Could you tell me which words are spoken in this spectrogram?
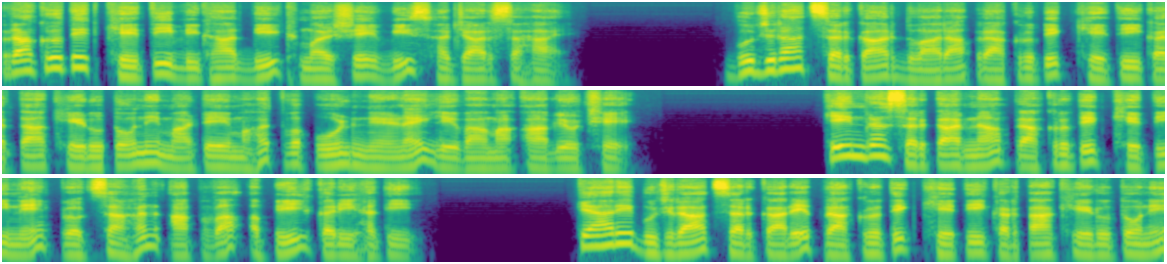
પ્રાકૃતિક ખેતી વીઘા દીઠ મળશે વીસ હજાર સહાય. ગુજરાત સરકાર દ્વારા પ્રાકૃતિક ખેતી કરતા ખેડૂતોને માટે મહત્વપૂર્ણ નિર્ણય લેવામાં આવ્યો છે. કેન્દ્ર સરકારના પ્રાકૃતિક ખેતીને પ્રોત્સાહન આપવા અપીલ કરી હતી. ત્યારે ગુજરાત સરકારે પ્રાકૃતિક ખેતી કરતા ખેડૂતોને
